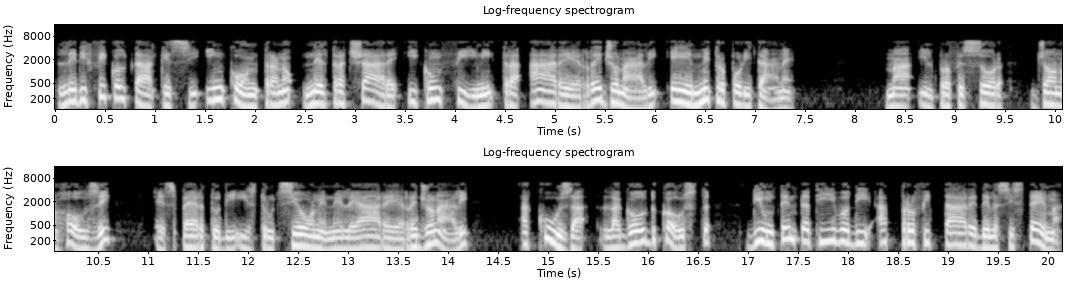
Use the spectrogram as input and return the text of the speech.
le difficoltà che si incontrano nel tracciare i confini tra aree regionali e metropolitane. Ma il professor John Halsey, esperto di istruzione nelle aree regionali, accusa la Gold Coast di un tentativo di approfittare del sistema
